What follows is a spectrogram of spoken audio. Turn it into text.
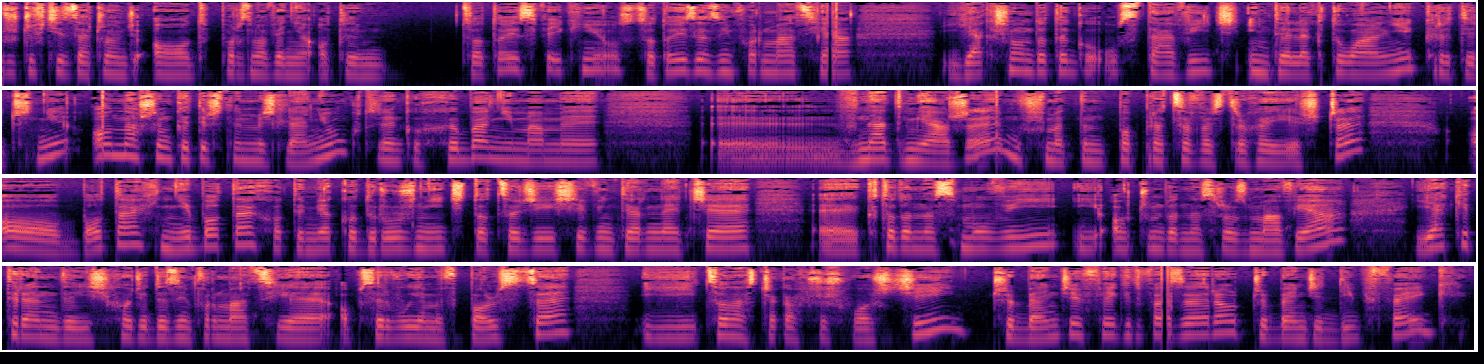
rzeczywiście zacząć od porozmawiania o tym, co to jest fake news, co to jest dezinformacja, jak się do tego ustawić intelektualnie, krytycznie, o naszym krytycznym myśleniu, którego chyba nie mamy e, w nadmiarze, musimy nad tym popracować trochę jeszcze, o botach, nie botach, o tym, jak odróżnić to, co dzieje się w internecie, e, kto do nas mówi i o czym do nas rozmawia, jakie trendy, jeśli chodzi o dezinformację, obserwujemy w Polsce i co nas czeka w przyszłości, czy będzie fake 2.0, czy będzie deepfake,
